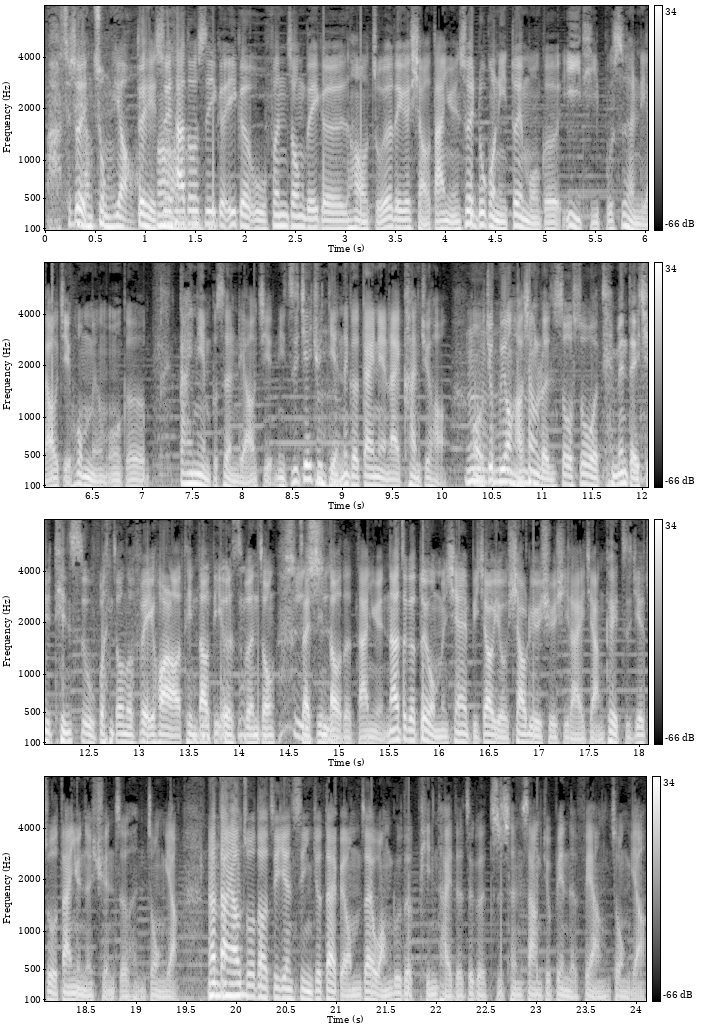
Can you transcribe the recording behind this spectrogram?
啊，这非常重要。对，所以它都是是一个一个五分钟的一个哈、左右的一个小单元。所以如果你对某个议题不是很了解，或某某个概念不是很了解，你直接去点那个概念来看就好，嗯哦，就不用好像忍受说我前面得去听十五分钟的废话，然后听到第二十分钟再进到的单元。那这个对我们现在比较有效率的学习来讲，可以直接做单元的选择很重要。那当然要做到这件事情，就代表我们在网络的平台的这个支撑上就变得非常重要。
